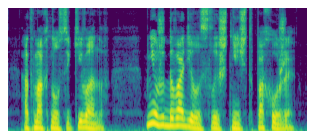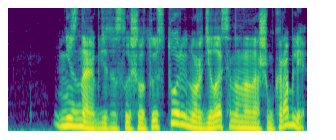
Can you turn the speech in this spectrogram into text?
— отмахнулся Киванов. «Мне уже доводилось слышать нечто похожее. Не знаю, где ты слышал эту историю, но родилась она на нашем корабле».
